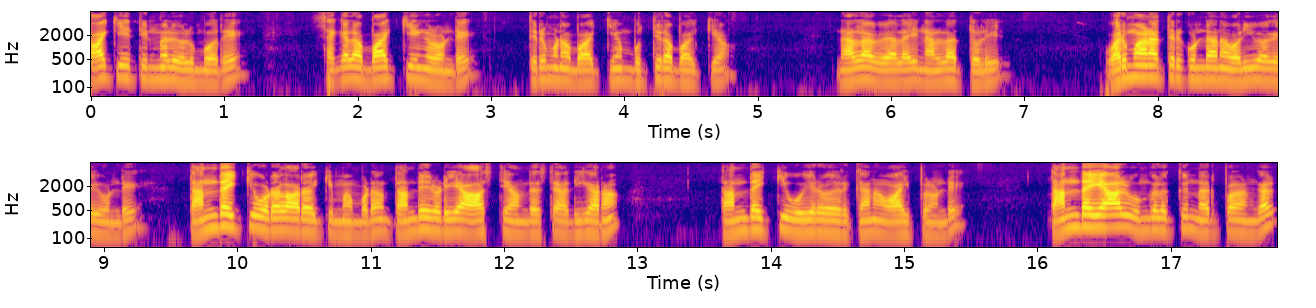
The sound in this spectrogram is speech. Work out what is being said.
பாக்கியத்தின் மேல் விழும்போது சகல பாக்கியங்கள் உண்டு. திருமண பாக்கியம் புத்திர பாக்கியம் நல்ல வேலை நல்ல தொழில் வருமானத்திற்குண்டான வழிவகை உண்டு. தந்தைக்கு உடல் ஆரோக்கியம் மேம்படும். தந்தையுடைய ஆஸ்தி அந்தஸ்து அதிகாரம் தந்தைக்கு உயர்வதற்கான வாய்ப்பு உண்டு. தந்தையால் உங்களுக்கு நற்பலன்கள்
